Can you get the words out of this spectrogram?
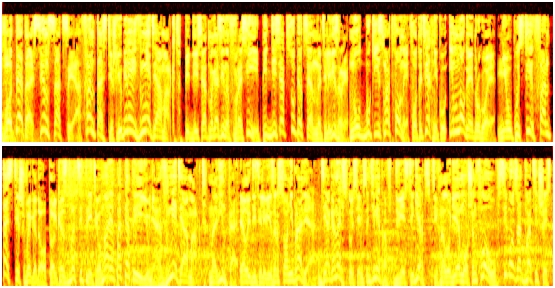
Вот это сенсация! Fantastisch юбилей в Media Markt. 50 магазинов в России, 50 суперцен на телевизоры, ноутбуки и смартфоны, фототехнику и многое другое. Не упусти Fantastisch выгоду. Только с 23 мая по 5 июня в Media Markt. Новинка. LED-телевизор Sony Bravia. Диагональ 107 сантиметров, 200 Гц. Технология Motion Flow. Всего за 26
